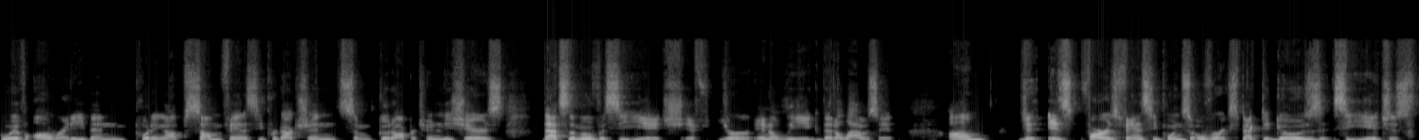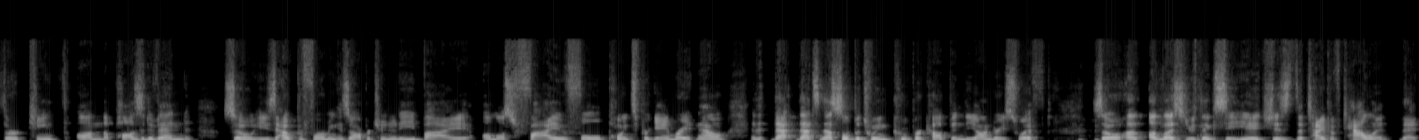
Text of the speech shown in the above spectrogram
who have already been putting up some fantasy production, some good opportunity shares. That's the move with CEH if you're in a league that allows it. Um, as far as fantasy points over expected goes, CEH is 13th on the positive end. So he's outperforming his opportunity by almost five full points per game right now. That that's nestled between Cooper Kupp and D'Andre Swift. So uh, unless you think CEH is the type of talent that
